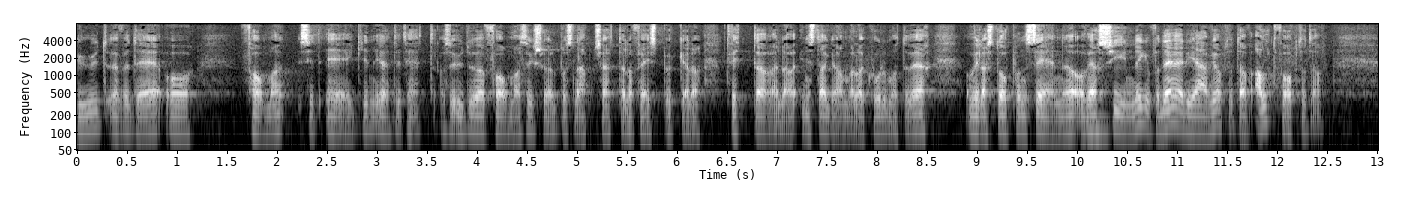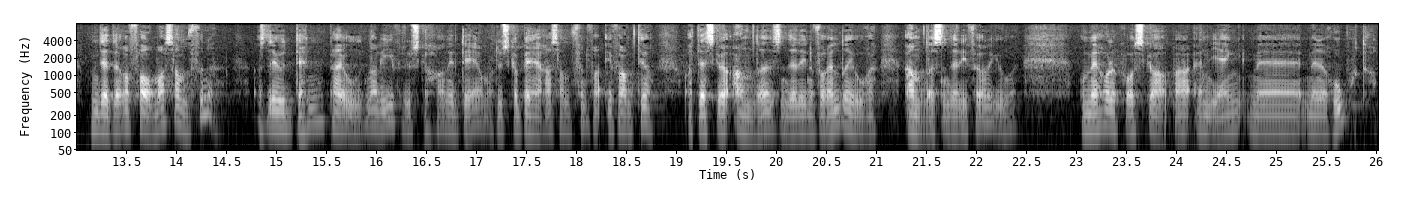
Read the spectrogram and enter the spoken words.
utover det å forme sitt egen identitet. Altså utover å forme seg sjøl på Snapchat eller Facebook eller Twitter eller Instagram eller hvor det måtte være. Og ville stå på en scene og være synlige, for det er de jævlig opptatt av. Altfor opptatt av. Men det der å forme samfunnet altså Det er jo den perioden av livet du skal ha en idé om at du skal bære samfunnet i framtida. Og at det skal være annerledes enn det dine foreldre gjorde. Annerledes enn det de før deg gjorde. Og vi holder på å skape en gjeng med, med roboter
